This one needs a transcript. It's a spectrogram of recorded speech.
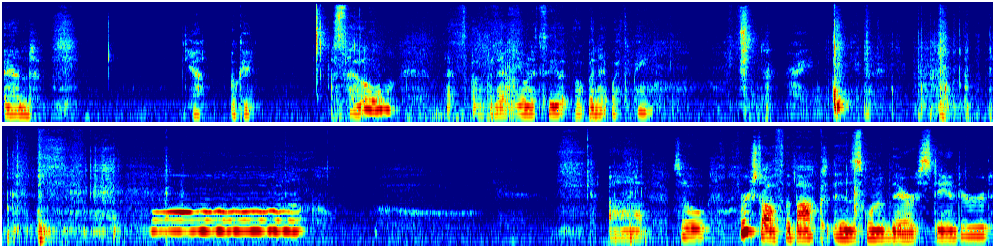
and yeah, okay. So, Let's open it. You want to see it? Open it with me. Uh, so first off, the box is one of their standard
